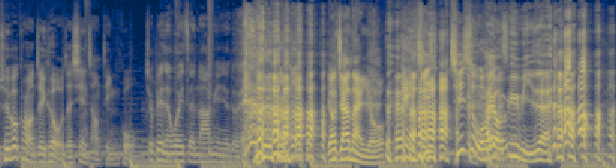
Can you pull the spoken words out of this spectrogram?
Triple Crown 这一颗我在现场听过，就变成味增拉面，就对了。要加奶油，哎、其实其实我还有玉米的，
